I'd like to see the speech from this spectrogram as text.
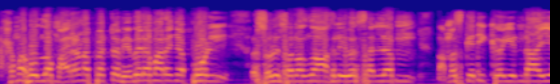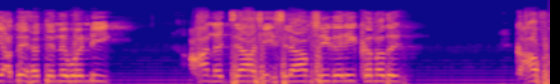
റഹ്മഹുല്ല മരണപ്പെട്ട വിവരമറിഞ്ഞപ്പോൾ റസൂൽ സ്വല്ലല്ലാഹു അലൈഹി വസല്ലം നമസ്കരിക്കുകയുണ്ടായി അദ്ദേഹത്തിന് വേണ്ടി. ആ നജ്ജാശി ഇസ്ലാം സ്വീകരിക്കുന്നത്. കാഫ്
